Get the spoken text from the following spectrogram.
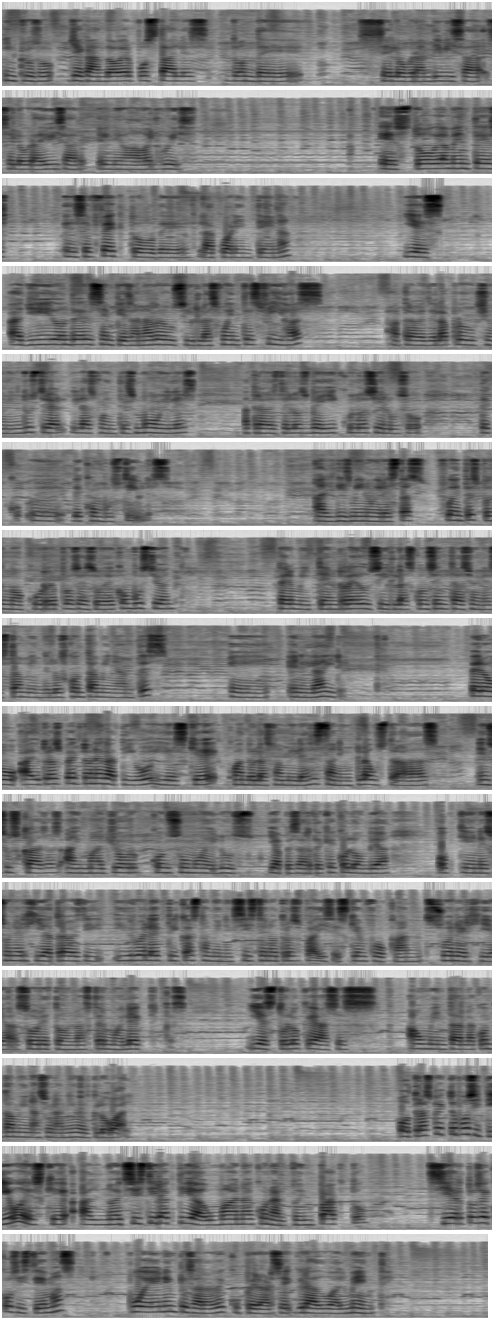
incluso llegando a ver postales donde se, logran divisar, se logra divisar el Nevado del Ruiz. Esto obviamente es, es efecto de la cuarentena y es allí donde se empiezan a reducir las fuentes fijas a través de la producción industrial y las fuentes móviles a través de los vehículos y el uso de, eh, combustibles. Al disminuir estas fuentes pues no ocurre proceso de combustión, permiten reducir las concentraciones también de los contaminantes eh, en el aire. Pero hay otro aspecto negativo y es que cuando las familias están enclaustradas en sus casas hay mayor consumo de luz y a pesar de que Colombia obtiene su energía a través de hidroeléctricas, también existen otros países que enfocan su energía sobre todo en las termoeléctricas. y esto lo que hace es aumentar la contaminación a nivel global. Otro aspecto positivo es que al no existir actividad humana con alto impacto, ciertos ecosistemas pueden empezar a recuperarse gradualmente,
